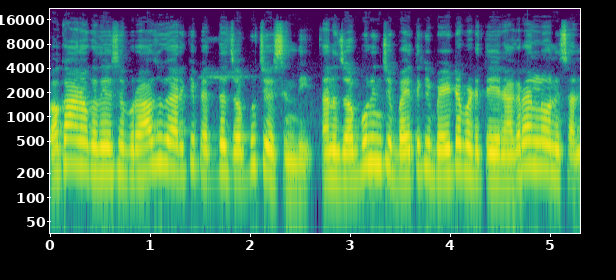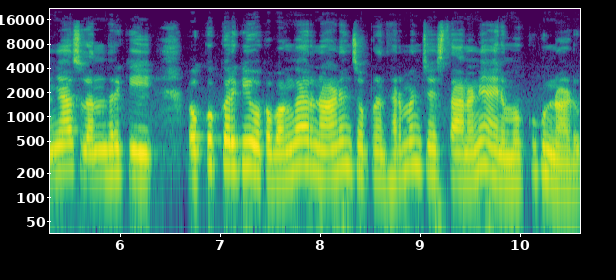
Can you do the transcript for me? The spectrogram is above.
ఒకనొక దేశపు రాజుగారికి పెద్ద జబ్బు చేసింది. తన జబ్బు నుంచి బయటికి బయటపడితే నగరంలోని సన్యాసులందరికీ ఒక్కొక్కరికి ఒక బంగారు నాణ్యం చొప్పున ధర్మం చేస్తానని ఆయన మొక్కుకున్నాడు.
